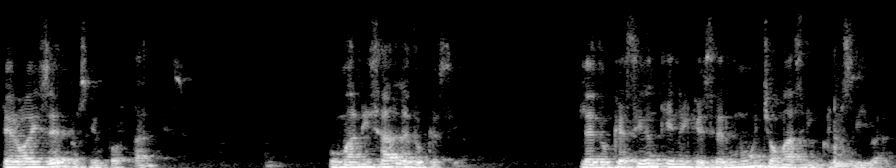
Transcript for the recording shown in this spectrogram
Pero hay retos importantes. Humanizar la educación. La educación tiene que ser mucho más inclusiva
